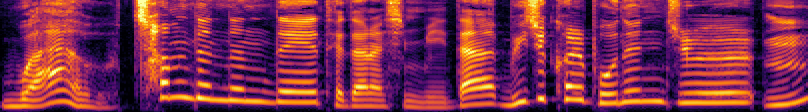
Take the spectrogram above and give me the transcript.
와우, 처음 듣는데 대단하십니다. 뮤지컬 보는 줄, 음,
